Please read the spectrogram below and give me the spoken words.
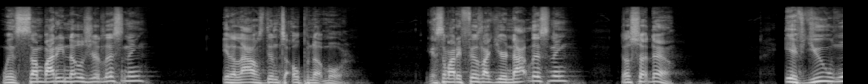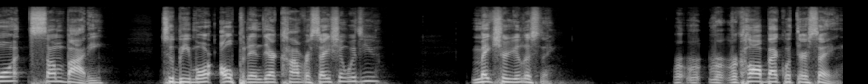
When somebody knows you're listening, it allows them to open up more. If somebody feels like you're not listening, they'll shut down. If you want somebody to be more open in their conversation with you, make sure you're listening. Recall back what they're saying.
